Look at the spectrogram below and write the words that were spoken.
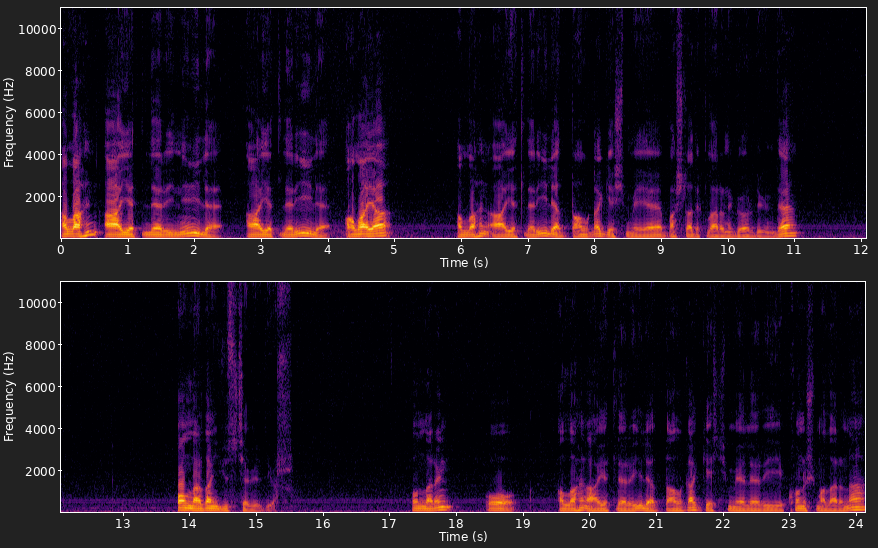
Allah'ın ayetleriyle ayetleriyle alaya Allah'ın ayetleriyle dalga geçmeye başladıklarını gördüğünde onlardan yüz çevir diyor. Onların o Allah'ın ayetleriyle dalga geçmeleri, konuşmalarına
